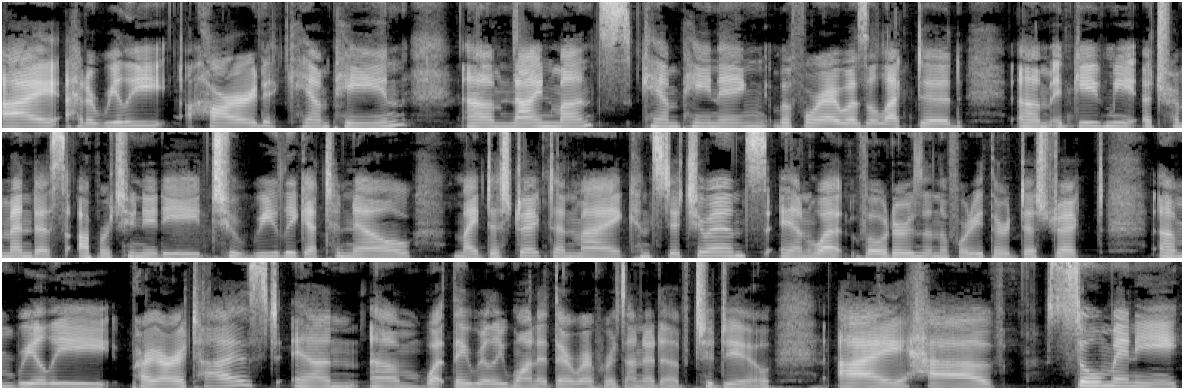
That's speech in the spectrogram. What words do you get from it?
I had a really hard campaign, um, nine months campaigning before I was elected. Um, it gave me a tremendous opportunity to really get to know my district and my constituents and what voters in the 43rd district um, really prioritized and um, what they really wanted their representative to do. I have so many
